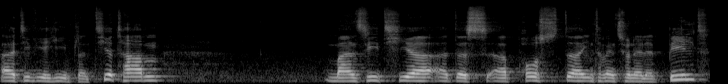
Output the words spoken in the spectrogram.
äh, die wir hier implantiert haben. Man sieht hier äh, das postinterventionelle Bild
